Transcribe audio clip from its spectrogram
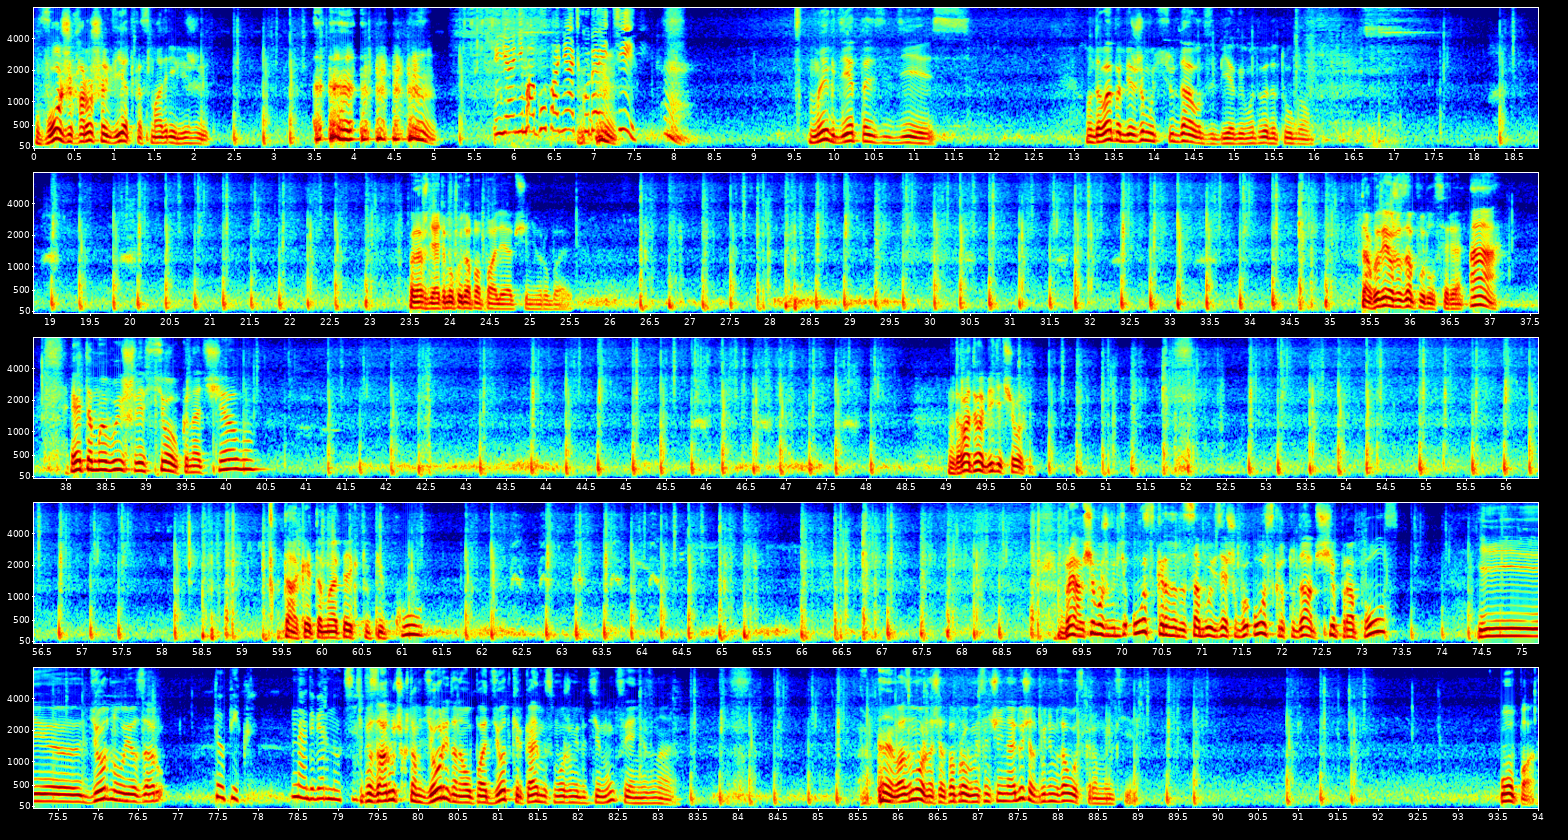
Вот же хорошая ветка, смотри, лежит. Я не могу понять, куда идти. Мы где-то здесь. Ну давай побежим вот сюда вот сбегаем, вот в этот угол. Подожди, а это мы куда попали, я вообще не врубаю. Так, вот я уже запутался реально. А, это мы вышли все к началу. Ну, давай, беги, чего ты? Так, это мы опять к тупику. Бля, вообще, может быть, Оскар надо с собой взять, чтобы Оскар туда вообще прополз и дернул ее за руку. Тупик. Надо вернуться. Типа за ручку там дернет, она упадет, кирка, и мы сможем и дотянуться, я не знаю. Возможно, сейчас попробуем, если ничего не найду, сейчас будем за Оскаром идти. Опа.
